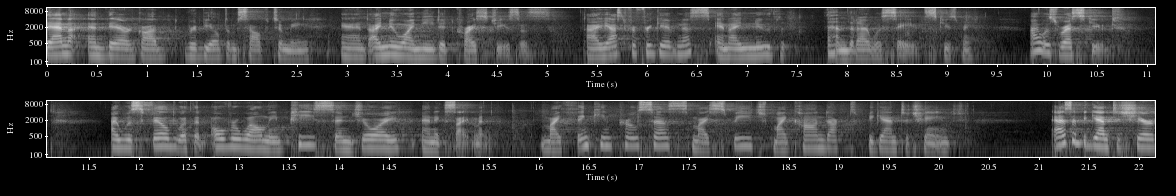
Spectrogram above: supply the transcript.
Then and there, God revealed Himself to me, and I knew I needed Christ Jesus. I asked for forgiveness, and I knew then that I was saved. Excuse me. I was rescued. I was filled with an overwhelming peace and joy and excitement. My thinking process, my speech, my conduct began to change. As I began to share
